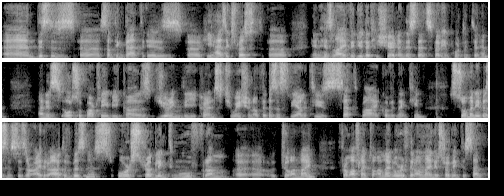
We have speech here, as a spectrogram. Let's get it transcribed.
And this is uh, something that is, uh, he has expressed uh, in his live video that he shared and this that's very important to him. And it's also partly because during the current situation of the business realities set by COVID-19, so many businesses are either out of business or struggling to move from uh, uh, to online, from offline to online, or if they're online, they're struggling to sell.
